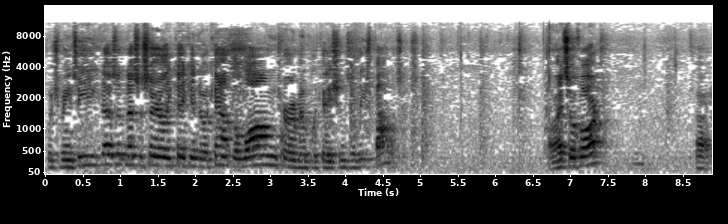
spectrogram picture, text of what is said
which means he doesn't necessarily take into account the long-term implications of these policies. All right so far? All right.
